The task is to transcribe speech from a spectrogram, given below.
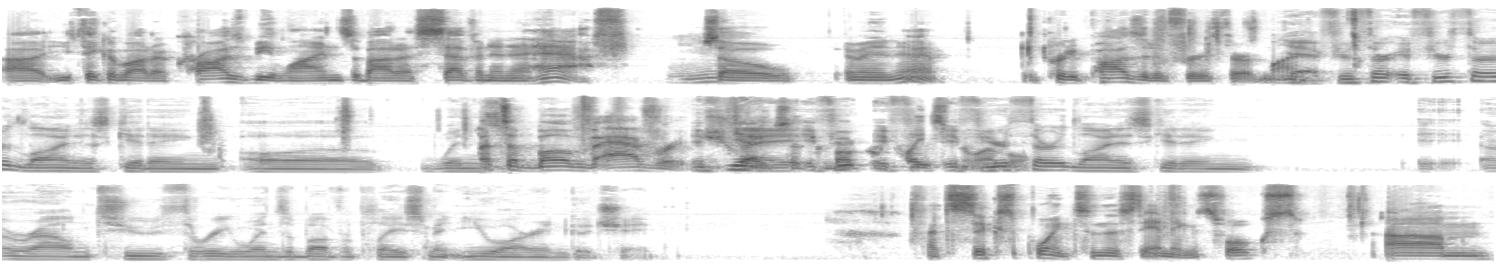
uh, you think about a Crosby line's about a seven and a half. Mhm. So I mean, yeah, pretty positive for your third line. Yeah, if your third if your third line is getting uh wins, That's above average. if, yeah, right? If, above your if, if your third line is getting around two three wins above replacement, you are in good shape. That's six points in the standings, folks. Um,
